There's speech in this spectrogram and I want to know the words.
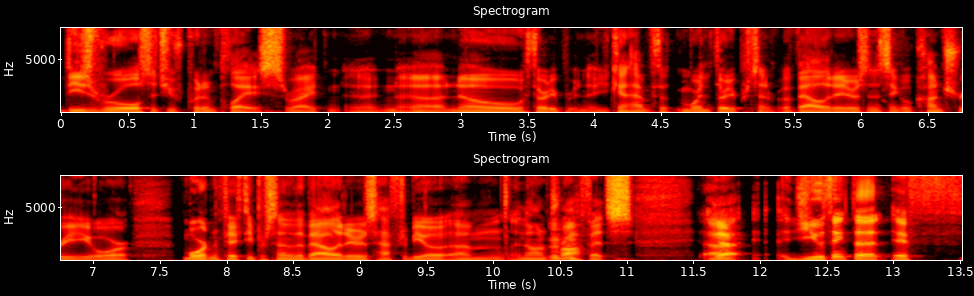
these rules that you've put in place, right? Uh, uh, no thirty, you can't have more than thirty percent of validators in a single country, or more than fifty percent of the validators have to be uh, um, nonprofits. Mm-hmm. Yeah. Do you think that if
